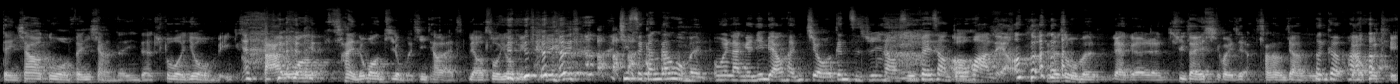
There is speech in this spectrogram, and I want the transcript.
等一下要跟我分享的你的座右铭，大家都忘差点就忘记我们今天要来聊座右铭，其实刚刚我们我们两个已经聊很久，跟子君老师非常多话聊。这就是我们两个人聚在一起会这样，常常这样子很可怕聊不停。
